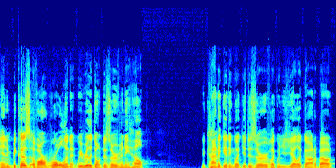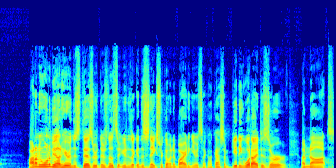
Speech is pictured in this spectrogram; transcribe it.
And because of our role in it, we really don't deserve any help. You're kind of getting what you deserve. Like when you yell at God about, I don't even want to be out here in this desert. There's no, you know, like, and the snakes are coming and biting you. It's like, oh gosh, I'm getting what I deserve. I'm not,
